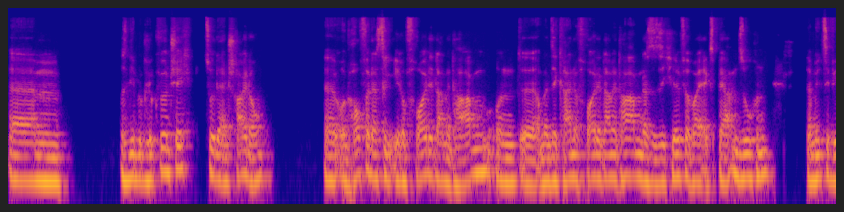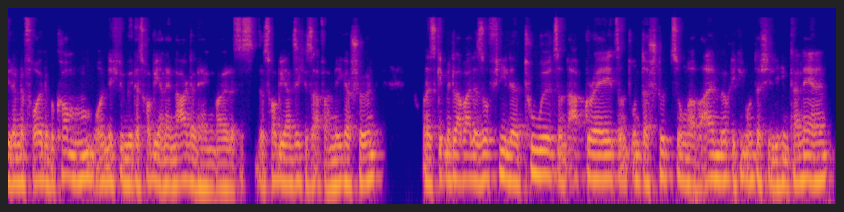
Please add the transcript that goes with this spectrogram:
ähm, also liebe Glückwünsche zu der Entscheidung äh, und hoffe, dass sie ihre Freude damit haben. Und äh, wenn sie keine Freude damit haben, dass sie sich Hilfe bei Experten suchen, damit sie wieder eine Freude bekommen und nicht irgendwie das Hobby an den Nagel hängen, weil das ist, das Hobby an sich ist einfach mega schön. Und es gibt mittlerweile so viele Tools und Upgrades und Unterstützung auf allen möglichen unterschiedlichen Kanälen,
